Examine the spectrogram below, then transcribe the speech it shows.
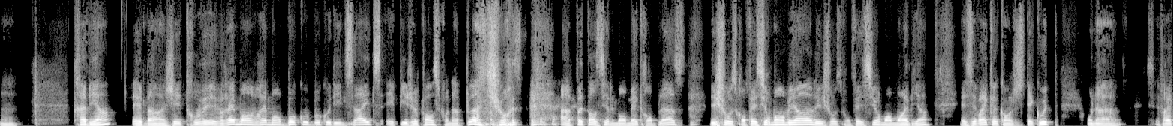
Mmh. Très bien. Eh ben, j'ai trouvé vraiment, vraiment beaucoup, beaucoup d'insights. Et puis, je pense qu'on a plein de choses à potentiellement mettre en place. Des choses qu'on fait sûrement bien, des choses qu'on fait sûrement moins bien. Et c'est vrai que quand je t'écoute, on a, c'est vrai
